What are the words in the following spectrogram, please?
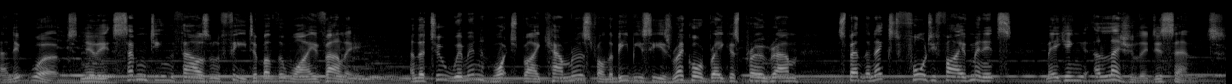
and it worked, nearly 17,000 feet above the Wye Valley. And the two women, watched by cameras from the BBC's Record Breakers programme, spent the next 45 minutes making a leisurely descent.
